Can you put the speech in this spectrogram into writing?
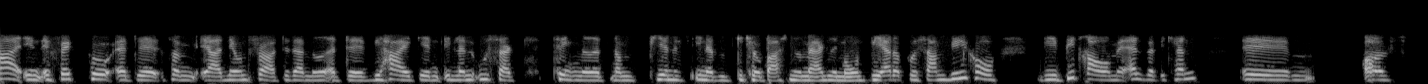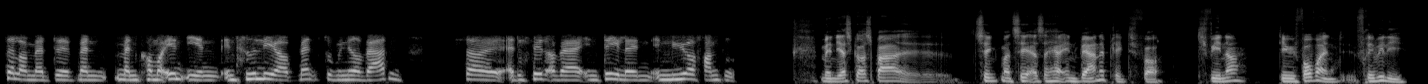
har en effekt på, at øh, som jeg nævnte før, det der med, at øh, vi har ikke en, en eller anden usagt ting med, at når pigerne, en af dem, de kan jo bare smide mærket i morgen. Vi er der på samme vilkår. Vi bidrager med alt, hvad vi kan. Øh, Og selvom at øh, man, man kommer ind i en, en tidligere mandsdomineret verden, så øh, er det fedt at være en del af en, en nyere fremtid. Men jeg skal også bare øh, tænke mig til, altså her en værnepligt for kvinder, det er jo i forvejen frivillige,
